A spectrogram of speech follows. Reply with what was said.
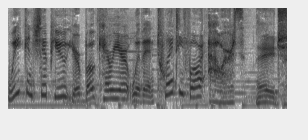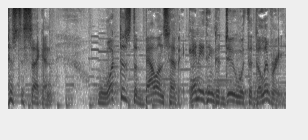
we can ship you your boat carrier within 24 hours. Hey, just a second. What does the balance have anything to do with the delivery?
